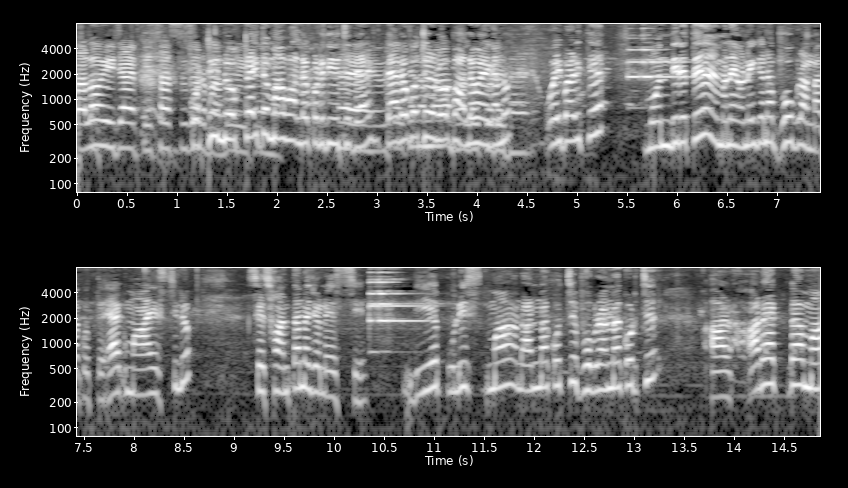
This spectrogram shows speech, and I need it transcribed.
ভালো হয়ে যায় প্রেশার সুগার রোগটাই তো মা ভালো করে দিয়েছে হ্যাঁ, দেখ। তেরো বছর জন্য রোগ ভালো হয়ে গেল। ওই বাড়িতে মন্দিরেতে মানে অনেকজনা ভোগ রান্না করতে। এক মা এসেছিল সে সন্তানের জন্য এসছে। দিয়ে পুলিশ মা রান্না করছে ভোগ রান্না করছে আর আর একটা মা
